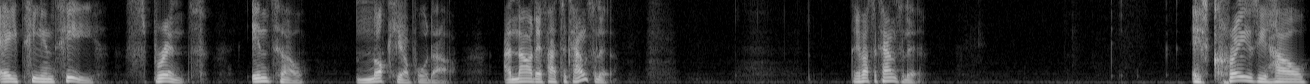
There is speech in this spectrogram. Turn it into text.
AT&T, Sprint, Intel, Nokia pulled out. And now they've had to cancel it. They've had to cancel it. It's crazy how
